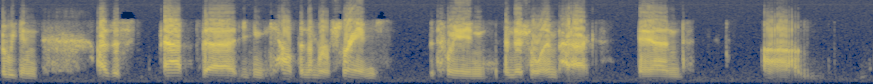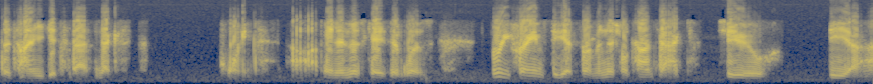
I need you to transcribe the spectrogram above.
So we can, I you can count the number of frames between initial impact and um, the time you get to that next point. Uh, and in this case, it was three frames to get from initial contact to the uh,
